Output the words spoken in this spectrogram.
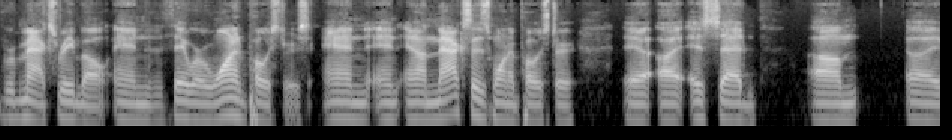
Max Rebo, and they were wanted posters. And and and on Max's wanted poster, uh, it said, um, uh,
